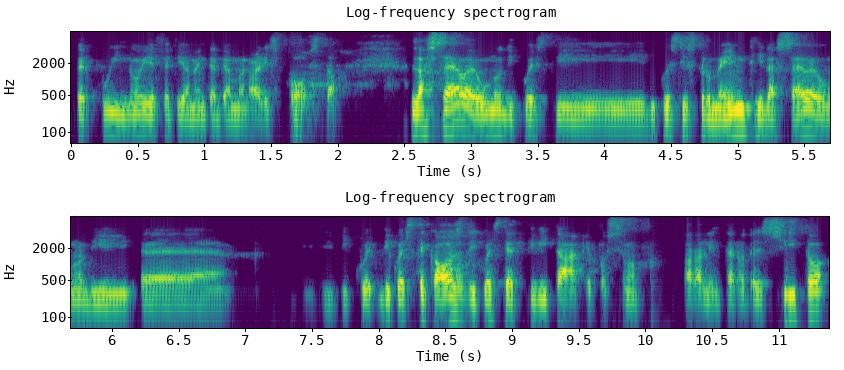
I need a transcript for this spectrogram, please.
per cui noi effettivamente abbiamo la risposta. La SEO è uno di questi, di questi strumenti, la SEO è uno di, eh, di, di, di, queste cose, di queste attività che possiamo fare all'interno del sito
